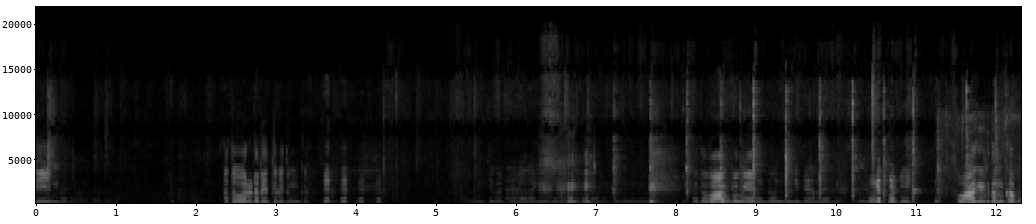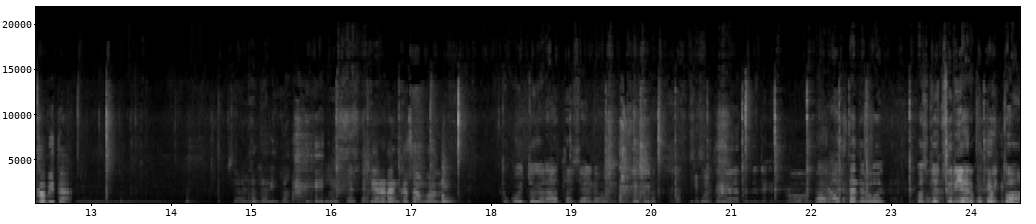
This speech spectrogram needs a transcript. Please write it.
तीन. आता ऑर्डर येतले तुमका. आता वाघ बघूया. वाघ एकदम घबघबीत हा. शेरडांका सांभाळून. तू कोयतो घेऊन आता शेरडावर असतात रोज. कसलो छुरी यार को कोयतो हा.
